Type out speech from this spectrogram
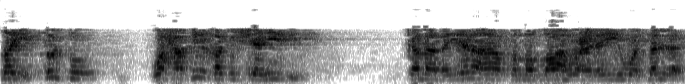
طيب قلت وحقيقة الشهيد كما بينها صلى الله عليه وسلم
